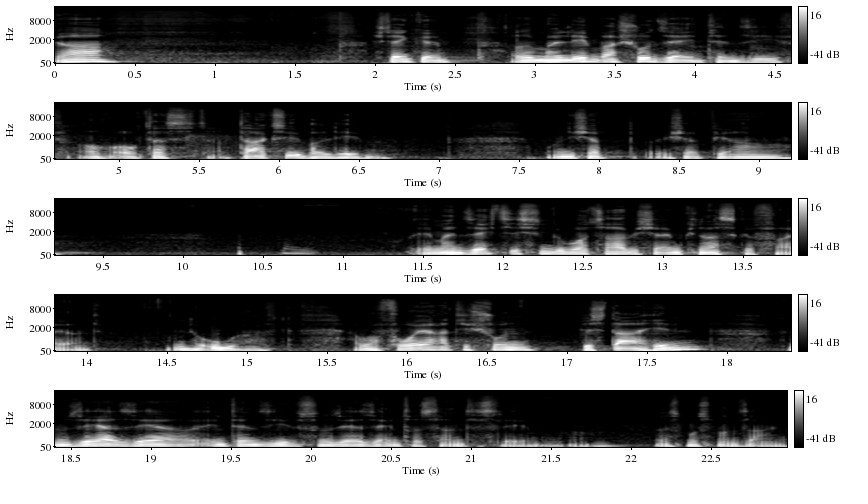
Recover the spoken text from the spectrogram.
Ja, ich denke, also mein Leben war schon sehr intensiv, auch, auch das Tagsüberleben. Und ich habe ich hab ja, in meinen 60. Geburtstag habe ich ja im Knast gefeiert, in der U-Haft. Aber vorher hatte ich schon bis dahin ein sehr, sehr intensives und sehr, sehr interessantes Leben. Das muss man sagen.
